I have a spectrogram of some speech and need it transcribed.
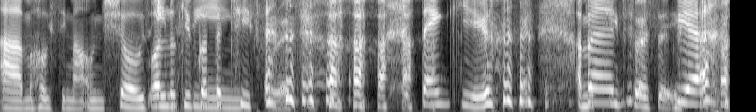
um, hosting my own shows. Well, look, you've got the teeth for it. Thank you. I'm but, a teeth person. yeah,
